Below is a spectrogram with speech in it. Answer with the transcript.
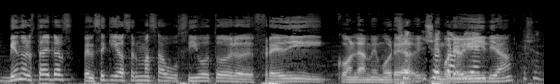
viendo los trailers pensé que iba a ser más abusivo todo lo de Freddy con la memoria, Yo, yo memorabilia. también,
